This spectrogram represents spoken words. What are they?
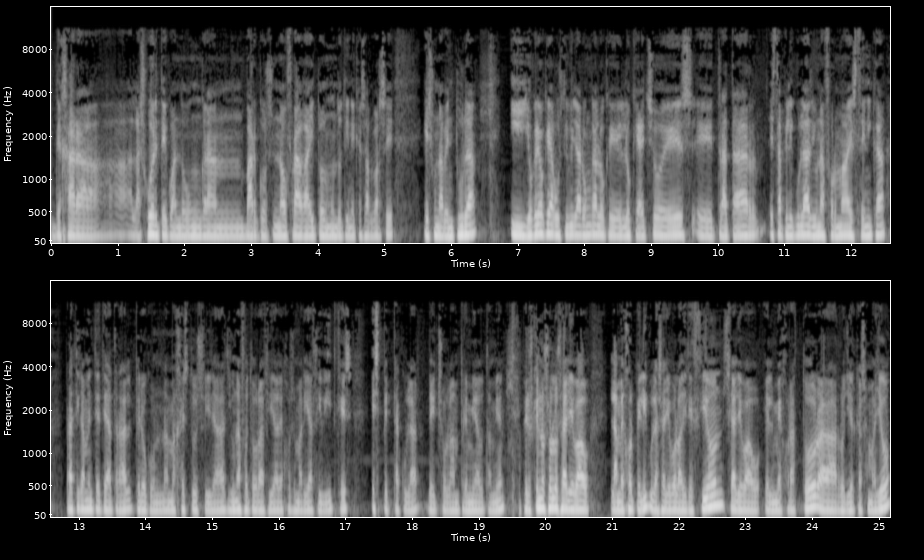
dejar a, la suerte cuando un gran barco naufraga y todo el mundo tiene que salvarse es una aventura y yo creo que Agustín Villaronga lo que, lo que ha hecho es eh, tratar esta película de una forma escénica prácticamente teatral, pero con una majestuosidad y una fotografía de José María Civit que es espectacular. De hecho, lo han premiado también. Pero es que no solo se ha llevado la mejor película, se ha llevado la dirección, se ha llevado el mejor actor, a Roger Casamayor,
